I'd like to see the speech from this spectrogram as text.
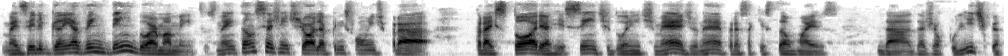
Mas ele ganha vendendo armamentos, né? Então, se a gente olha principalmente para a história recente do Oriente Médio, né, para essa questão mais da, da geopolítica,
